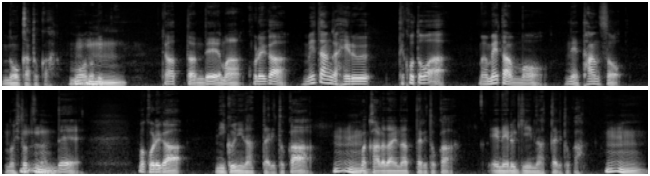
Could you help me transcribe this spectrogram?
農家とかも伸びうんってあったんで、まあ、これが、メタンが減るってことは、まあ、メタンもね、炭素の一つなんで、まあ、これが肉になったりとか、うんうん。まあ、体になったりとか、エネルギーになったりとか、うんうん。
